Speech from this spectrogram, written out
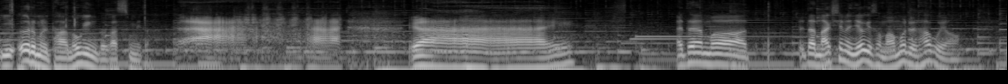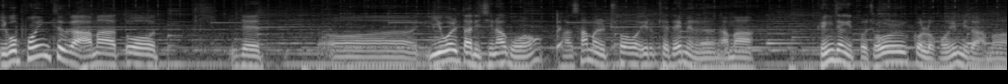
이 얼음을 다 녹인 것 같습니다. 야, 야, 하여튼 뭐 일단 낚시는 여기서 마무리를 하고요. 이곳 포인트가 아마 또 이제 어 2월 달이 지나고 한 3월 초 이렇게 되면은 아마 굉장히 또 좋을 걸로 보입니다. 아마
